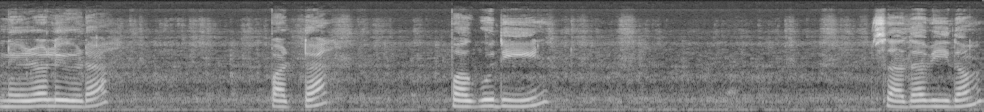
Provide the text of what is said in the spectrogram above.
நிழலிடப்பட்ட பகுதியின் சதவீதம்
